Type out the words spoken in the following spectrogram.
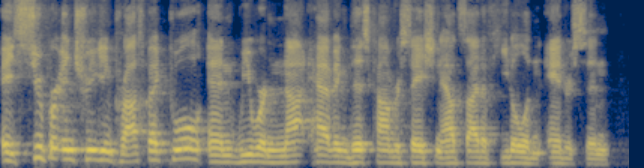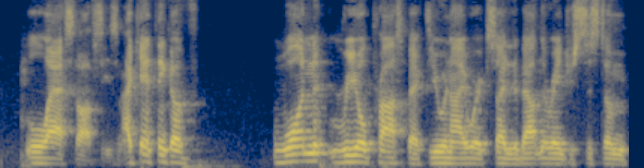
a super intriguing prospect pool, and we were not having this conversation outside of Chytil and Andersson last offseason. I can't think of one real prospect you and I were excited about in the Rangers system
